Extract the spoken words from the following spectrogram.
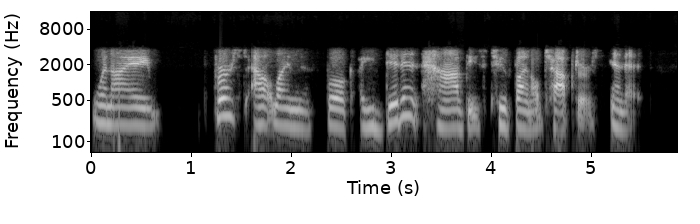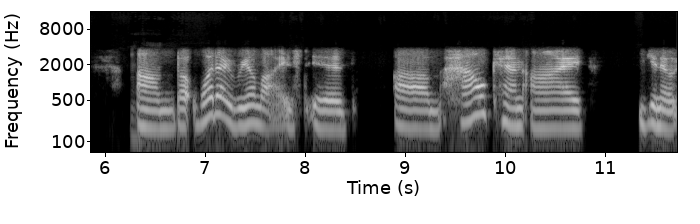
when I first outlined this book, I didn't have these two final chapters in it. Hmm. Um, but what I realized is um, how can I, you know,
